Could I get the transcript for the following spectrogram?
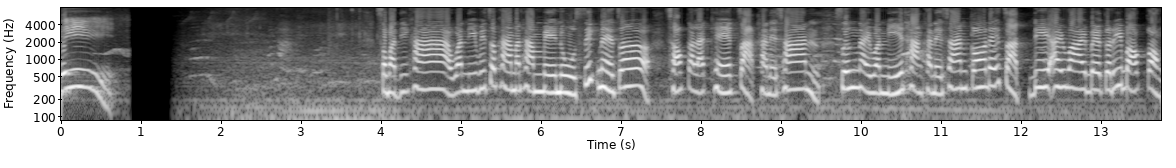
รี่ สวัสดีค่ะ วันนี้วิจะพามาทำเมนูซิกเนเจอร์ ช็อกโกแลตเค้กจากคา r นชั่นซึ่งในวันนี้ทางคา r นชั่นก็ได้จัด DIY Bakery Box กล่อง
